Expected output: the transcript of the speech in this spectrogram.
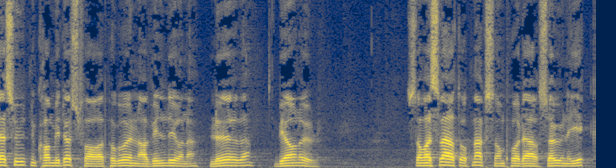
dessuten komme i dødsfare av villdyrene løve, bjørn og ulv som var svært oppmerksom på der sauene gikk,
